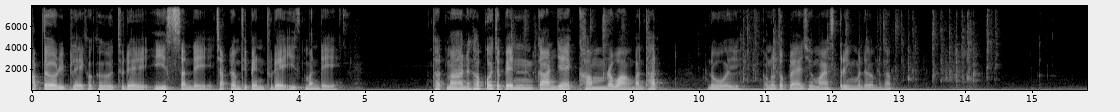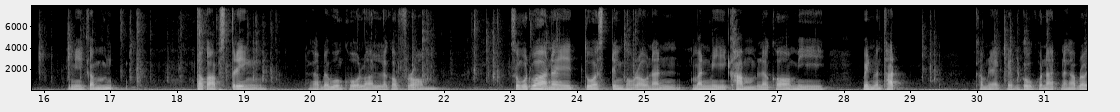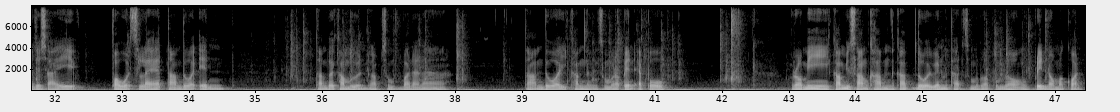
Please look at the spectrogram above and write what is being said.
after replay ก็คือ today is Sunday จากเดิมที่เป็น today is Monday ถัดมานะครับก็จะเป็นการแยกคำระหว่างบรรทัด โดยกำหนดตัวแปรชื่อ my string เหมือนเดิมนะครับ มีกำ เท่ากับ string นะครับ double colon แล้วก็ from สมมุติว่าในตัว string ของเรานั้นมันมีคำแล้วก็มีเว้นบรรทัดคำแรกเป็น coconut นะครับ เราจะใช้ forward slash ตามด้วย n ตามด้วยคำอื่นครับ สมมติ banana ตามด้วยอีกคำหนึ่งสมมติว่าเป็น apple เรามีคำอยู่ 3คำนะครับ โดยเว้นบรรทัด สมมติว่าผมลองปริ้นออกมาก่อน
